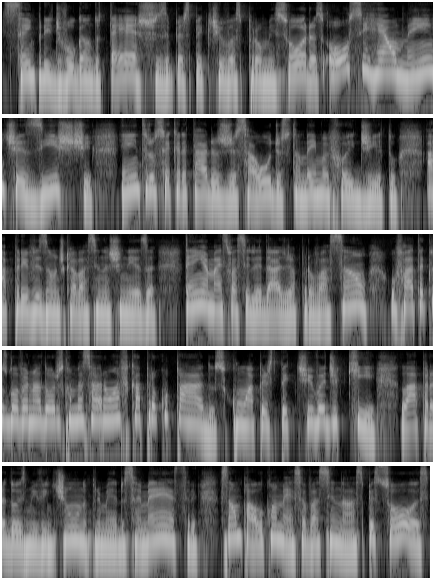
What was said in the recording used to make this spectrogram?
sempre divulgando testes e perspectivas promissoras, ou se realmente existe existe entre os secretários de saúde, isso também me foi dito, a previsão de que a vacina chinesa tenha mais facilidade de aprovação, o fato é que os governadores começaram a ficar preocupados com a perspectiva de que lá para 2021, no primeiro semestre, São Paulo comece a vacinar as pessoas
